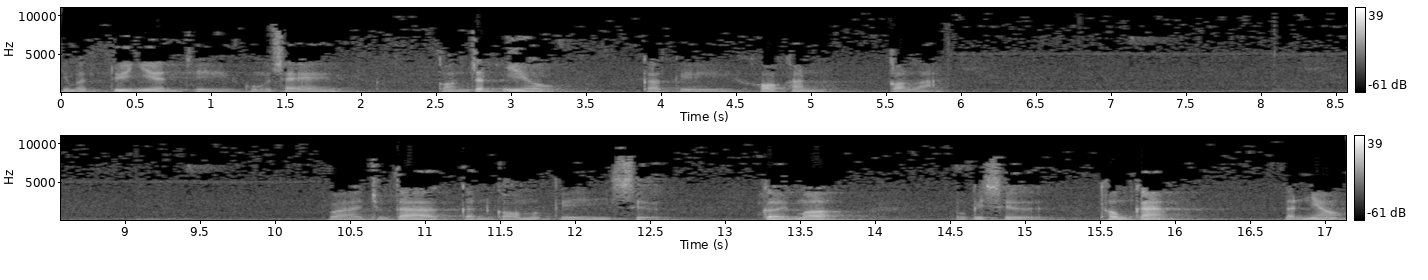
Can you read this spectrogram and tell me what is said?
Nhưng mà tuy nhiên thì cũng sẽ còn rất nhiều các cái khó khăn còn lại. Và chúng ta cần có một cái sự cởi mở một cái sự thông cảm lẫn nhau.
